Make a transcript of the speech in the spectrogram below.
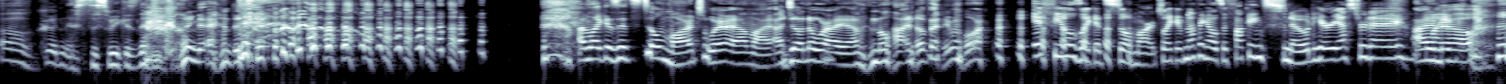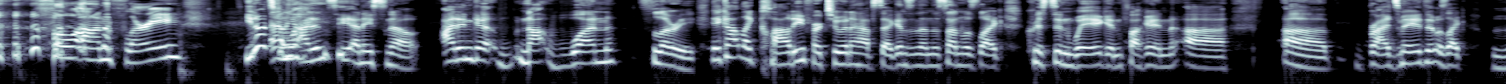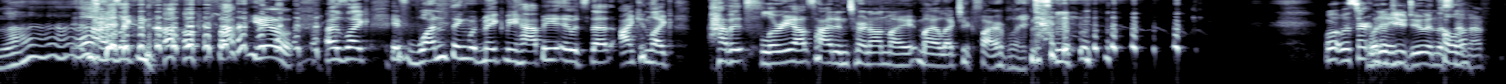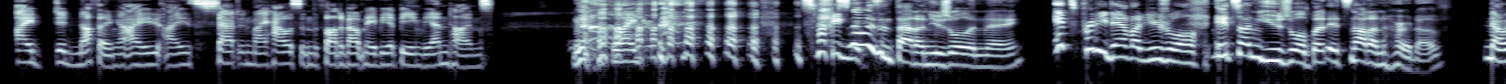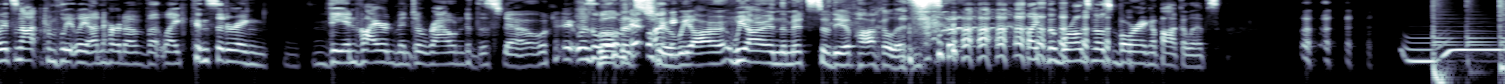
Oh goodness, this week is never going to end. I'm like, is it still March? Where am I? I don't know where I am in the lineup anymore. It feels like it's still March. Like if nothing else, it fucking snowed here yesterday. I like, know. full on flurry. You know what's funny? I didn't see any snow. I didn't get not one flurry. It got like cloudy for two and a half seconds, and then the sun was like Kristen Wiig and fucking uh uh bridesmaids. It was like I was like, no, fuck you. I was like, if one thing would make me happy, it was that I can like have it flurry outside and turn on my my electric fireplace. Well, it was certainly what did you do in the cold snow? enough. I did nothing. I I sat in my house and thought about maybe it being the end times. Like- It's fucking. snow isn't that unusual in May. It's pretty damn unusual. It's unusual, but it's not unheard of. No, it's not completely unheard of, but like considering the environment around the snow, it was a Well, little Well, that's true. like, We are we are in the midst of the apocalypse. like the world's most boring apocalypse.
